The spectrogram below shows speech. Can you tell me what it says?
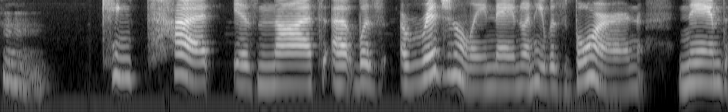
hmm. king tut is not uh, was originally named when he was born named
